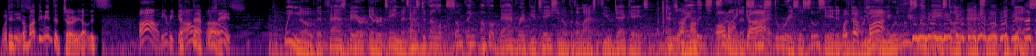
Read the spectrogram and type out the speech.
What's Tut- this? What do you mean tutorial? It's Oh, here we go. What's oh. this? We know that Fazbear Entertainment has developed something of a bad reputation over the last few decades. And Uh-huh. while it's Oh true my that God. some stories associated What with our fuck? name were loosely based on actual events,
